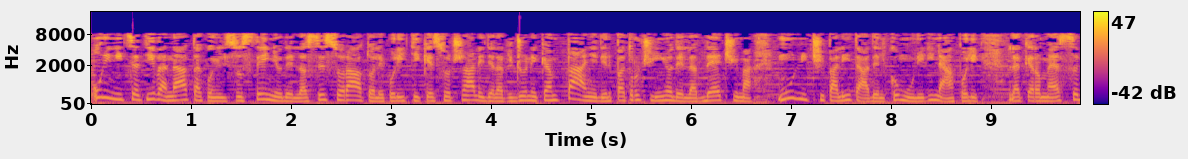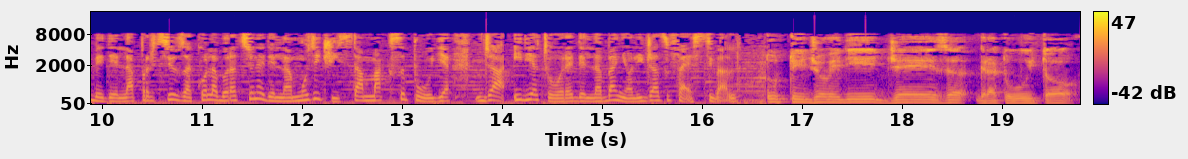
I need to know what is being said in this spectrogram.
Un'iniziativa nata con il sostegno dell'assessorato alle politiche sociali della regione Campania e del patrocinio della decima municipalità del comune di Napoli. La Kermesse vede la preziosa collaborazione del musicista Max Puglia, già ideatore del Bagnoli Jazz Festival. Tutti i giovedì jazz gratuito gratuito,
